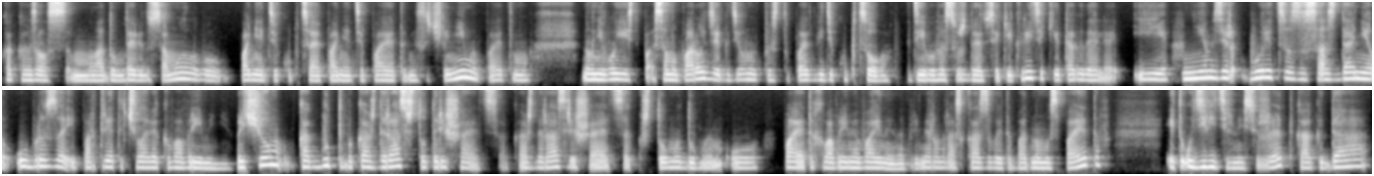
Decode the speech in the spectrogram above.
Как оказалось молодому Давиду Самойлову, понятие купца и понятие поэта несочленимы, поэтому но у него есть самопародия, где он выступает в виде Купцова, где его осуждают всякие критики и так далее. И Немзер борется за создание образа и портрета человека во времени. Причем как будто бы каждый раз что-то решается. Каждый раз решается, что мы думаем о поэтах во время войны. Например, он рассказывает об одном из поэтов, это удивительный сюжет, когда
